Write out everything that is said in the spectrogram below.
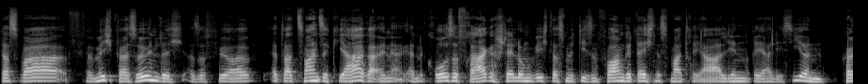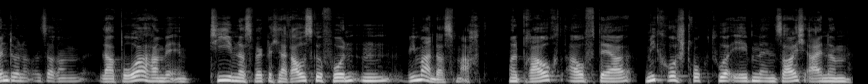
Das war für mich persönlich, also für etwa 20 Jahre, eine, eine große Fragestellung, wie ich das mit diesen Formgedächtnismaterialien realisieren könnte. Und in unserem Labor haben wir im Team das wirklich herausgefunden, wie man das macht. Man braucht auf der Mikrostrukturebene in solch einem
